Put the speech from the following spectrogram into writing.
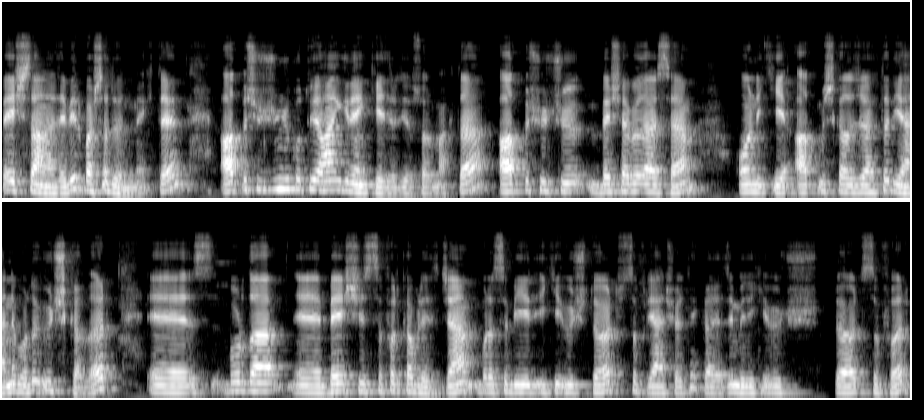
5 tane de bir başa dönmekte. 63. kutuya hangi renk gelir diye sormakta. 63'ü 5'e bölersem 12 60 kalacaktır. Yani burada 3 kalır. Ee, burada e, 5'i 0 kabul edeceğim. Burası 1, 2, 3, 4, 0. Yani şöyle tekrar yazayım. 1, 2, 3, 4, 0.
